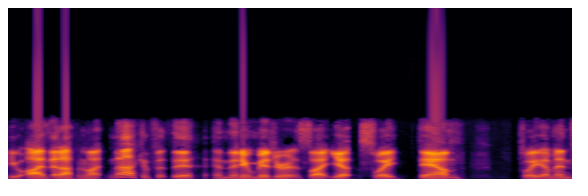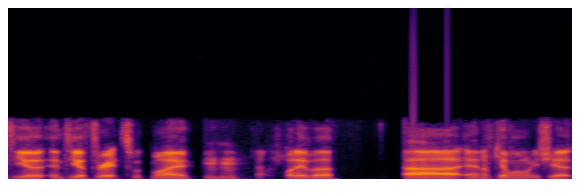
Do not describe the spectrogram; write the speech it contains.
he'll eye that up and like, nah, I can fit there, and then he'll measure it. It's like, yep, sweet, down, sweet. I'm into your into your threats with my hmm uh, whatever, uh, and I'm killing all your shit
